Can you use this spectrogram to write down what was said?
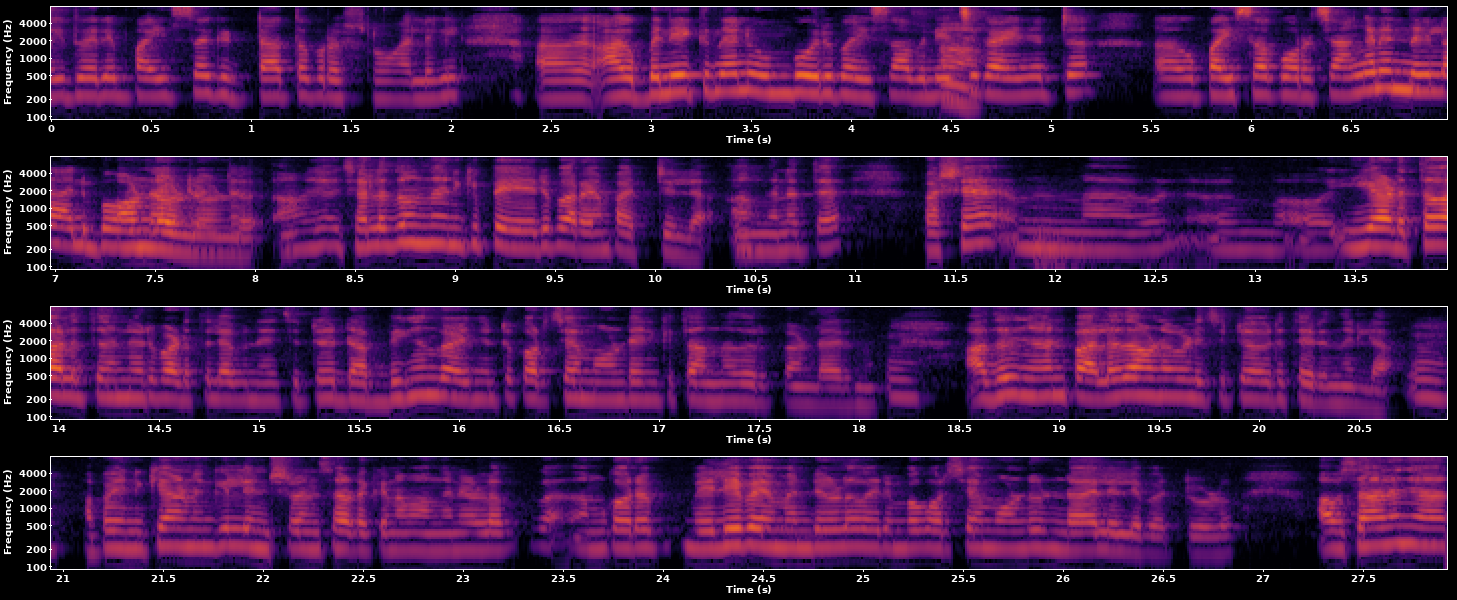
ഇതുവരെ പൈസ കിട്ടാത്ത പ്രശ്നമോ അല്ലെങ്കിൽ അഭിനയിക്കുന്നതിന് മുമ്പ് ഒരു പൈസ അഭിനയിച്ച് കഴിഞ്ഞിട്ട് പൈസ കുറച്ച് അങ്ങനെ എന്തെങ്കിലും അനുഭവം ചിലതൊന്നും എനിക്ക് പേര് പറയാൻ പറ്റില്ല. അങ്ങനത്തെ പക്ഷെ ഈ അടുത്ത കാലത്ത് തന്നെ ഒരു പടത്തിൽ അഭിനയിച്ചിട്ട് ഡബിങ്ങും കഴിഞ്ഞിട്ട് കുറച്ച് എമൗണ്ട് എനിക്ക് തന്നു തീർക്കാണ്ടായിരുന്നു അത് ഞാൻ പലതവണ വിളിച്ചിട്ട് അവർ തരുന്നില്ല. അപ്പൊ എനിക്കാണെങ്കിൽ ഇൻഷുറൻസ് അടയ്ക്കണം അങ്ങനെയുള്ള നമുക്ക് ഓരോ വലിയ പേയ്മെന്റുകൾ വരുമ്പോൾ കുറച്ച് എമൗണ്ട് ഉണ്ടായാലല്ലേ പറ്റുള്ളൂ. അവസാനം ഞാൻ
